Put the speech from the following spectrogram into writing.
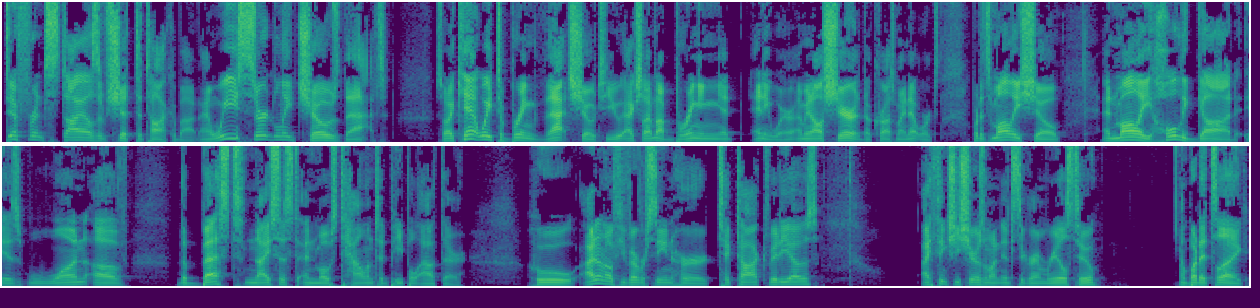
different styles of shit to talk about. And we certainly chose that. So I can't wait to bring that show to you. Actually, I'm not bringing it anywhere. I mean, I'll share it across my networks, but it's Molly's show. And Molly, holy God, is one of the best, nicest, and most talented people out there. Who I don't know if you've ever seen her TikTok videos. I think she shares them on Instagram Reels too. But it's like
